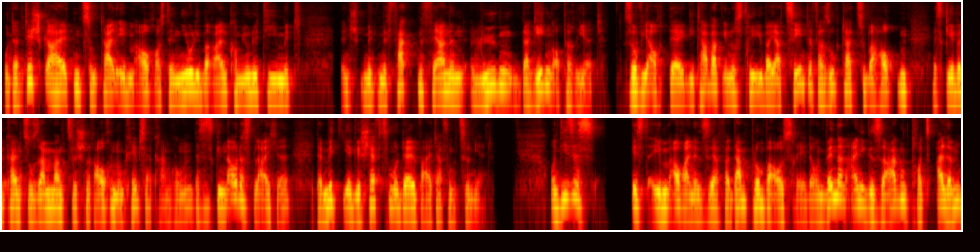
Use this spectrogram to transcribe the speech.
unter den Tisch gehalten, zum Teil eben auch aus der neoliberalen Community mit, mit, mit faktenfernen Lügen dagegen operiert. So wie auch der, die Tabakindustrie über Jahrzehnte versucht hat zu behaupten, es gebe keinen Zusammenhang zwischen Rauchen und Krebserkrankungen. Das ist genau das Gleiche, damit ihr Geschäftsmodell weiter funktioniert. Und dieses ist eben auch eine sehr verdammt plumpe Ausrede. Und wenn dann einige sagen, trotz allem,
